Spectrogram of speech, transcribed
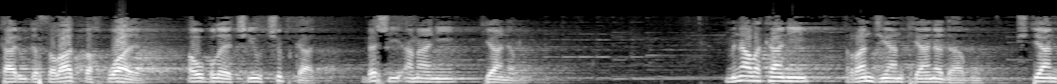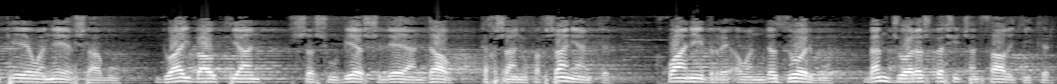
کار و دەسەڵات بەخوایە ئەو بڵێ چی و چ بکات بەشی ئەمانی تیانەبوو مناڵەکانی ڕەنجیان پیانەدابوو، شتیان پێیەوە نەیەشابوو، دوای باوکیان شەش و بێ شلەیان دا و تەخشان و پەخشانیان کرد، خوا نەیبڕێ ئەوەندە زۆر بوو، بەم جۆرەش بەشی چەند ساڵێکی کرد.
